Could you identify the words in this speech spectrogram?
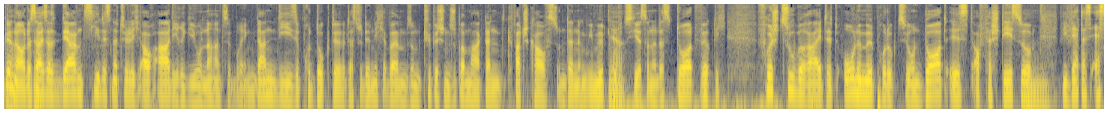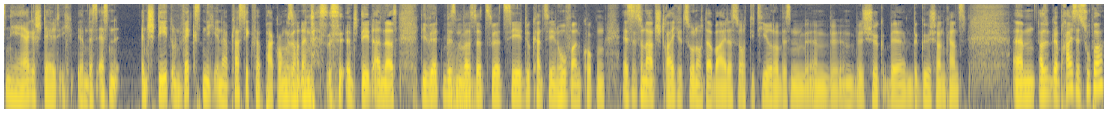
Genau, das ja. heißt also, deren Ziel ist natürlich auch, A, die Region nahe zu bringen. Dann diese Produkte, dass du dir nicht bei so einem typischen Supermarkt dann Quatsch kaufst und dann irgendwie Müll Ja. produzierst, sondern dass dort wirklich frisch zubereitet, ohne Müllproduktion dort ist, auch verstehst so, Mhm. wie wird das Essen hier hergestellt? Ich, ähm, das Essen entsteht und wächst nicht in einer Plastikverpackung, sondern das ist, entsteht anders. Die wird ein bisschen Mhm. was dazu erzählt. Du kannst dir den Hof angucken. Es ist so eine Art Streichelzoo noch dabei, dass du auch die Tiere noch ein bisschen ähm, be- begöschern kannst. Ähm, also der Preis ist super.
